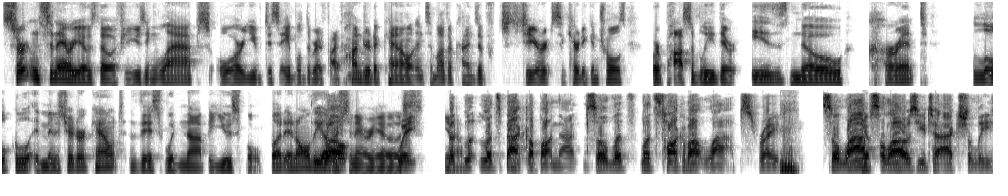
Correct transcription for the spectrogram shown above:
certain scenarios, though, if you're using Laps or you've disabled the RID 500 account and some other kinds of security controls where possibly there is no current local administrator account, this would not be useful. But in all the other scenarios, wait, you know, let's back up on that. So let's let's talk about Laps, right? Mm. So Laps allows you to actually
